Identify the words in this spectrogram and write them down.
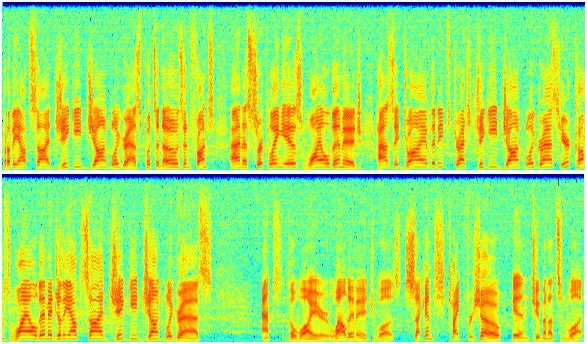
But on the outside, Jigejog Bluegrass puts a nose in front. And a circling is Wild Image. As they drive the deep stretch, Jigejog Bluegrass. Here comes Wild Image of the outside, Jigejog Bluegrass. At the wire, Wild Image was second, tight for show in two minutes and one.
